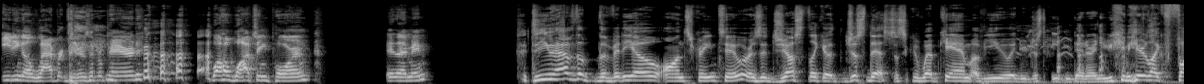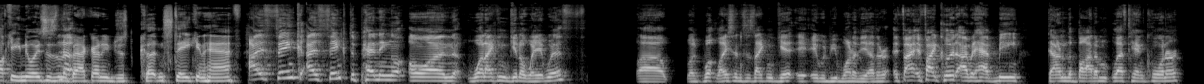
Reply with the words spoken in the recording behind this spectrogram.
eating elaborate dinners I prepared while watching porn. You know what I mean? Do you have the, the video on screen too, or is it just like a just this, just like a webcam of you and you're just eating dinner and you can hear like fucking noises in the background and you're just cutting steak in half? I think I think depending on what I can get away with, uh, like what licenses I can get, it, it would be one or the other. If I if I could, I would have me down in the bottom left hand corner,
